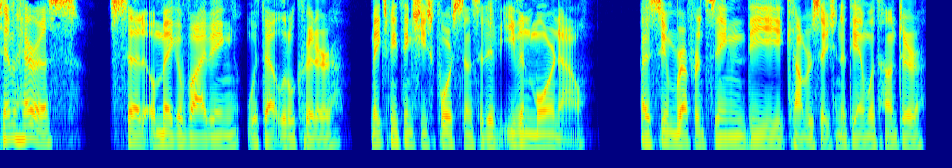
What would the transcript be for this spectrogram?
Tim Harris said Omega vibing with that little critter makes me think she's force sensitive even more now. I assume referencing the conversation at the end with Hunter.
